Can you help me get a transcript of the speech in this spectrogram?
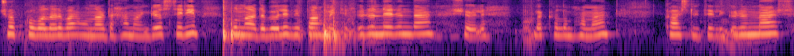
çöp kovaları var. Onları da hemen göstereyim. Bunlar da böyle VIP Ahmet'in ürünlerinden. Şöyle bakalım hemen kaç litrelik ürünler.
